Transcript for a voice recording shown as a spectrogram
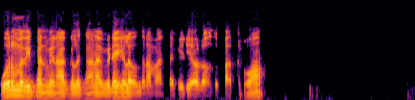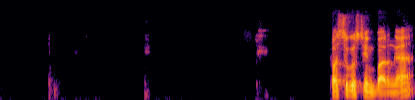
ஒரு மதிப்பெண் வினாக்களுக்கான விடைகளை வந்து நம்ம இந்த வீடியோவில் வந்து பார்த்துருவோம். ஃபர்ஸ்ட் கொஸ்டின் பாருங்க.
